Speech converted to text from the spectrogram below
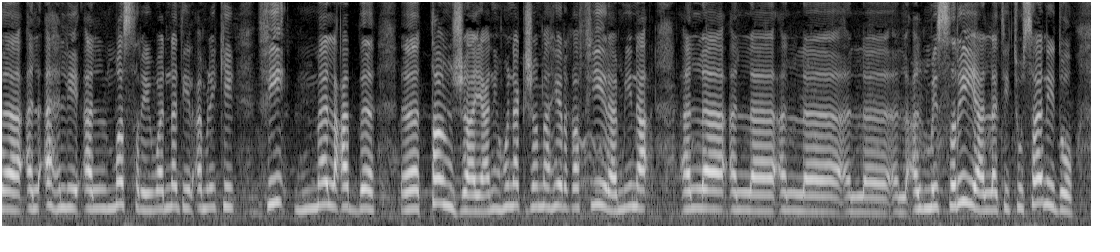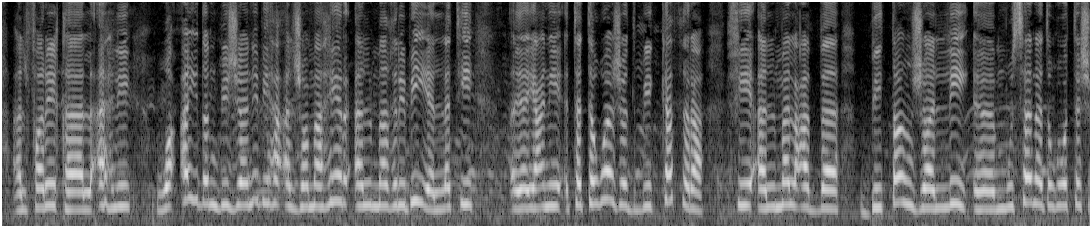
الأهلي المصري والنادي الأمريكي في ملعب طنجة. يعني هناك جماهير غفيرة من المصرية التي تساند الفريق الأهلي وأيضا بجانبها الجماهير المغربية التي يعني تتواجد بكثرة في الملعب بطنجة لمساندة وتشجيع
